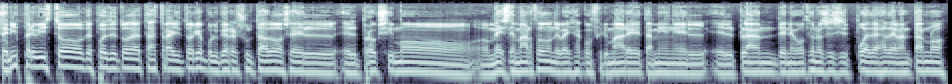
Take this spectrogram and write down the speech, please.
¿Tenéis previsto, después de toda esta trayectoria, publicar resultados el, próximo mes de marzo, donde vais a confirmar eh, también el, plan de negocio? No sé si puedes adelantarnos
